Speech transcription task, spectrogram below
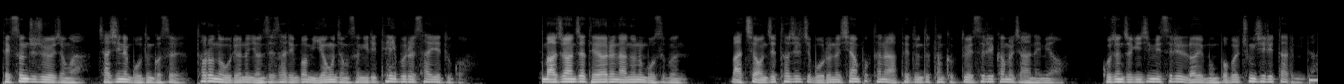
백선주 조효정아, 자신의 모든 것을 털어놓으려는 연쇄살인범 이영훈 정성일이 테이블을 사이에 두고 마주 앉아 대화를 나누는 모습은 마치 언제 터질지 모르는 시한폭탄을 앞에 둔 듯한 극도의 스릴감을 자아내며 고전적인 심리 스릴러의 문법을 충실히 따릅니다.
